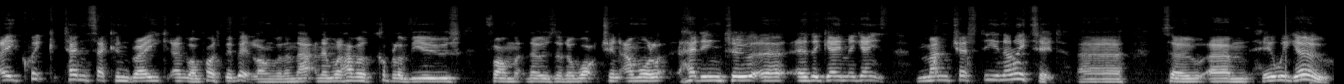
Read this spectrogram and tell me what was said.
a quick 10 second break and well, possibly a bit longer than that, and then we'll have a couple of views from those that are watching, and we'll head into uh, the game against Manchester United. Uh, so um, here we go.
